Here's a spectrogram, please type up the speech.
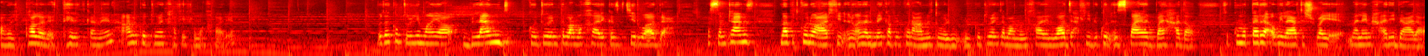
أو ال color الثالث كمان. حاعمل contouring خفيف لمنخاري بدكم تقولوا لي مايا blend contouring تبع منخاري cause كتير واضح. بس sometimes ما بتكونوا عارفين إنه أنا الميك اب اللي بكون عملته وال contouring تبع المنخاري الواضح فيه بيكون inspired by حدا. بكون مضطرة قوي ليعطي شوي ملامح قريبة على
